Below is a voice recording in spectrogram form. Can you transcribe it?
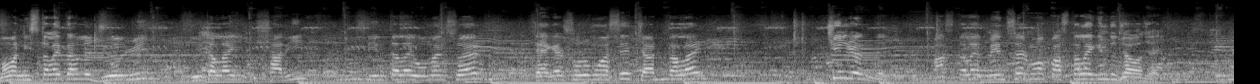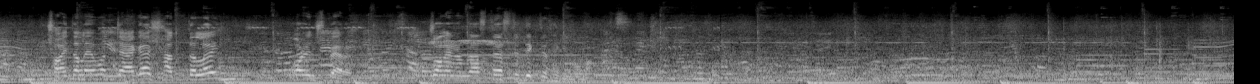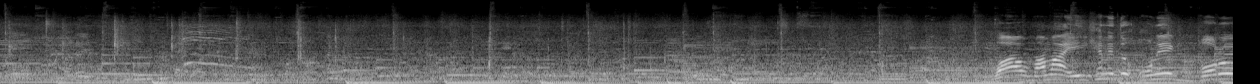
মামা, নিচতলায় তাহলে জুয়েলারি দুইতলায় শাড়ি, তিনতলায় ওমেন্স ওয়্যার ট্যাগের শোরুমও আছে, চারতলায় চিলড্রেনদের পাঁচতলায় মেন্স ওয়্যার মামা, পাঁচতলায় কিন্তু যাওয়া যায়। ছয়তলায় আবার ট্যাগা সাততলায় অরেঞ্জ প্যারেন্ট চলেন, আমরা আস্তে আস্তে দেখতে থাকি, মামা। ওয়াও মামা এইখানে তো অনেক বড়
